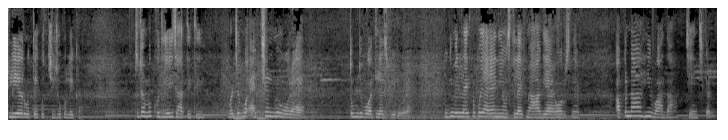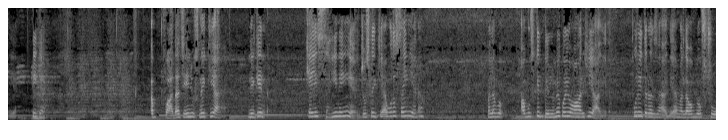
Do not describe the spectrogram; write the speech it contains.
क्लियर होते हैं कुछ चीज़ों को लेकर। तो जब मैं खुद यही चाहती थी बट जब वो एक्चुअल में हो रहा है तो मुझे वर्थलेस फील हो रहा है। क्योंकि मेरी लाइफ में कोई आया नहीं है, उसकी लाइफ में आ गया है और उसने अपना ही वादा चेंज कर दिया ठीक है? अब वादा चेंज उसने किया है, लेकिन क्या ये सही नहीं है? जो उसने किया वो तो सही है ना। मतलब अब उसके दिल में कोई और ही आ गया। पूरी तरह से आ गया। मतलब अब वो शो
